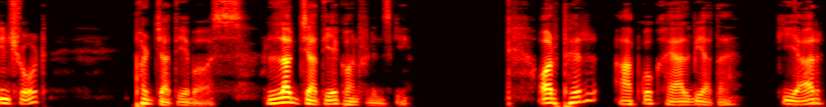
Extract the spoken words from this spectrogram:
in short फट जाती है बॉस लग जाती है कॉन्फिडेंस की। और फिर आपको ख्याल भी आता है कि यार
